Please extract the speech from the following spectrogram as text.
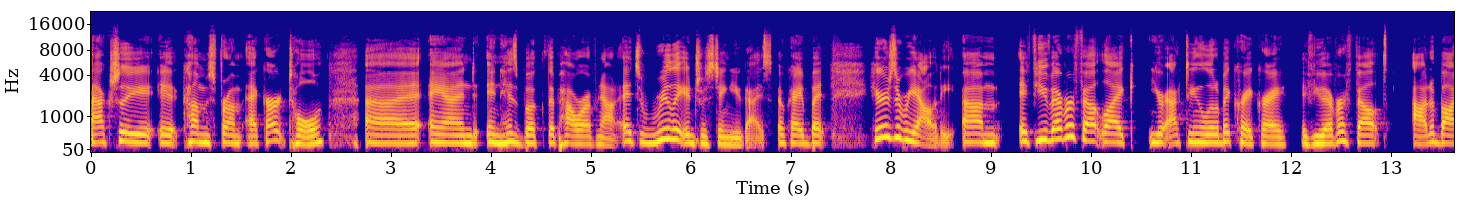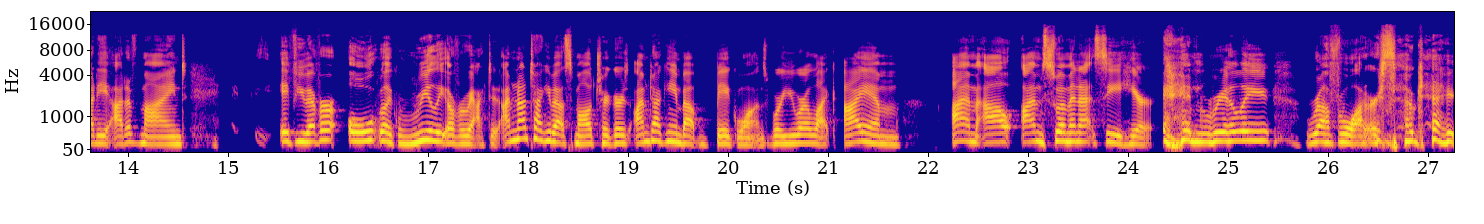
Actually, it comes from Eckhart Tolle, uh, and in his book, The Power of Now. It's really interesting, you guys. Okay, but here's the reality: um, if you've ever felt like you're acting a little bit cray cray, if you ever felt out of body, out of mind, if you ever like really overreacted, I'm not talking about small triggers. I'm talking about big ones where you are like, I am. I'm out, I'm swimming at sea here in really rough waters. Okay.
